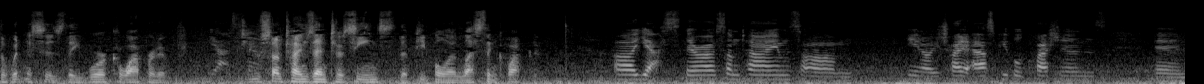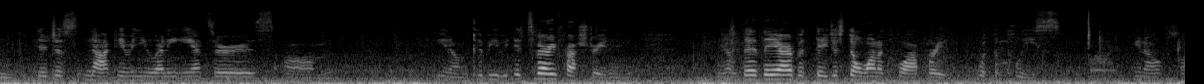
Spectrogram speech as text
the witnesses. They were cooperative. Yes. Do you sometimes enter scenes that people are less than cooperative? Uh, yes, there are sometimes, um, you know, you try to ask people questions and they're just not giving you any answers. Um, you know, it could be, it's very frustrating. You know, they're there, but they just don't want to cooperate with the police. You know, so.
